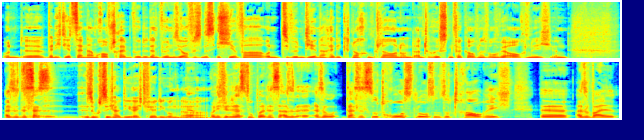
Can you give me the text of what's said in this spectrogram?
Und äh, wenn ich dir jetzt deinen Namen raufschreiben würde, dann würden sie auch wissen, dass ich hier war und sie würden dir nachher die Knochen klauen und an Touristen verkaufen, das wollen wir auch nicht. Und also das heißt, er sucht sich halt die Rechtfertigung. Ja, und ich finde das super. Das also also das ist so trostlos und so traurig. Äh, also weil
